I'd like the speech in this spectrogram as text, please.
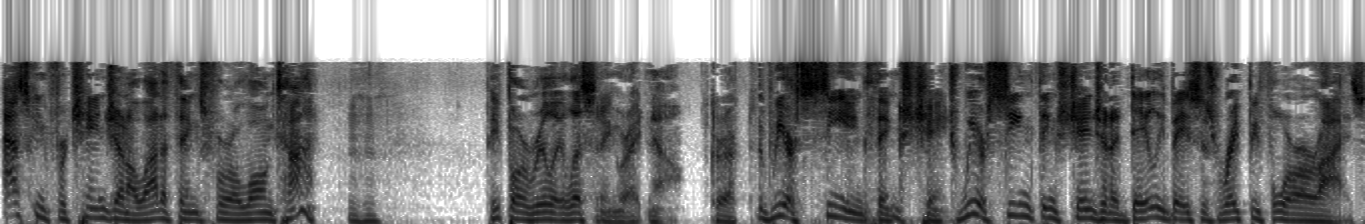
asking for change on a lot of things for a long time. People are really listening right now. Correct. We are seeing things change. We are seeing things change on a daily basis right before our eyes.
